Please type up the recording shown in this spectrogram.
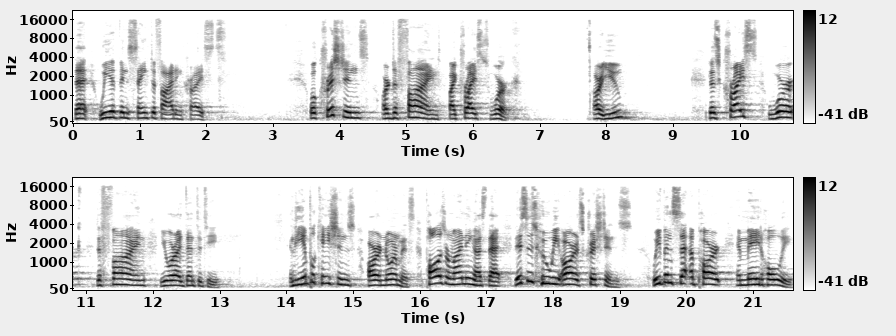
that we have been sanctified in Christ? Well, Christians are defined by Christ's work. Are you? Does Christ's work define your identity? And the implications are enormous. Paul is reminding us that this is who we are as Christians. We've been set apart and made holy.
